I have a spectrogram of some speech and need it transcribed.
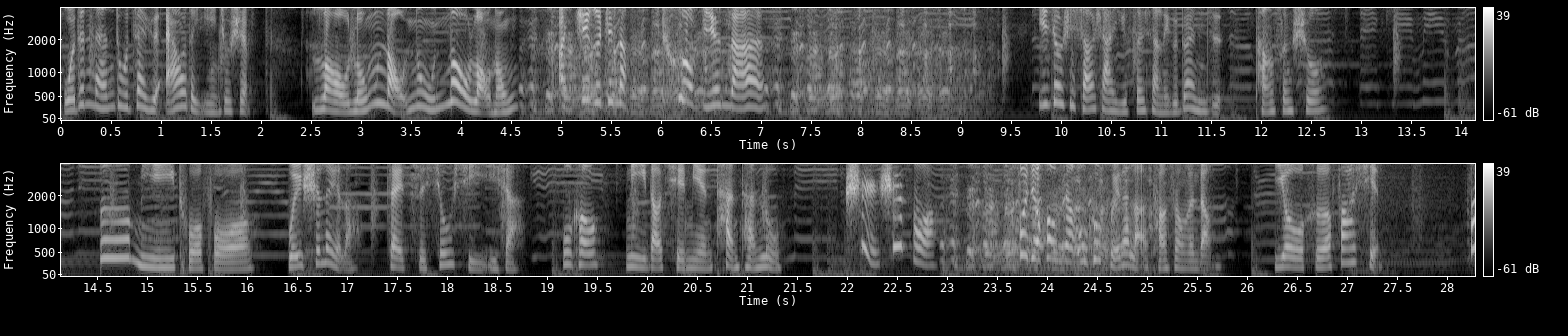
我的难度在于 L 的音，就是老龙恼怒闹老农啊，这个真的特别难。依旧是小傻鱼分享了一个段子，唐僧说：“阿弥陀佛，为师累了，在此休息一下。”悟空，你到前面探探路。是师傅。不久后呢，悟空回来了。唐僧问道：“有何发现？”发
